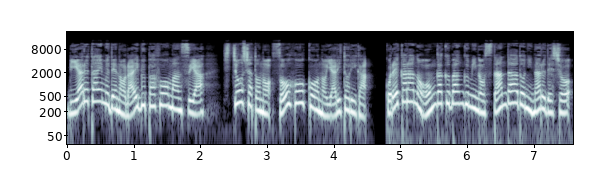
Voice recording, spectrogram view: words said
リアルタイムでのライブパフォーマンスや視聴者との双方向のやりとりがこれからの音楽番組のスタンダードになるでしょう。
